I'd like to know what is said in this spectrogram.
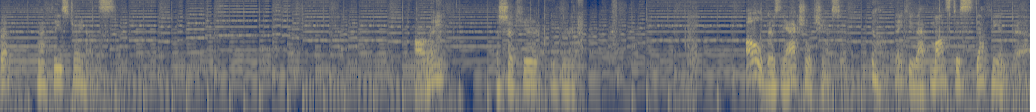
Now please join us. Alright. Let's check here. Oh, there's the actual Chancellor. Oh, thank you, that monster stuffed me in there.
